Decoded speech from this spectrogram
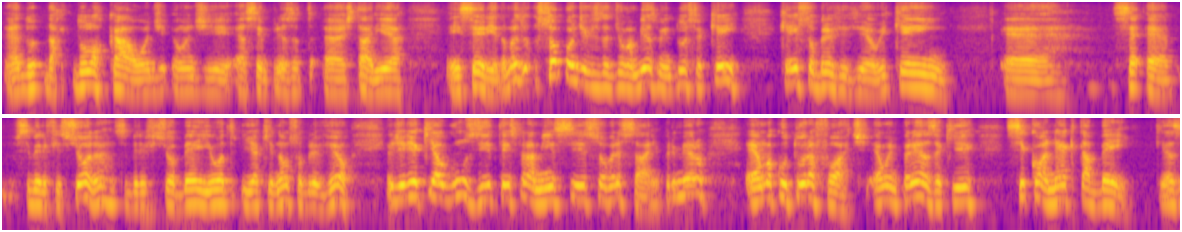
é, do, da, do local onde, onde essa empresa estaria inserida. Mas, sob o ponto de vista de uma mesma indústria, quem, quem sobreviveu e quem é, se, é, se, beneficiou, né? se beneficiou bem e, outro, e aqui não sobreviveu, eu diria que alguns itens para mim se sobressaem. Primeiro, é uma cultura forte, é uma empresa que se conecta bem, que, as,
